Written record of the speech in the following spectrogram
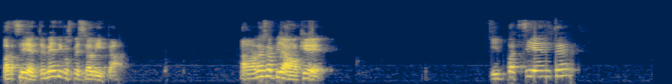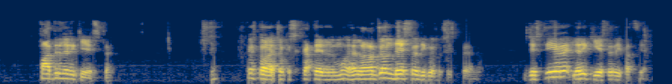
paziente, medico, specialità. Allora, noi sappiamo che il paziente fa delle richieste. Questo è ciò che scatena, è la ragione d'essere di questo sistema. Gestire le richieste dei pazienti.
